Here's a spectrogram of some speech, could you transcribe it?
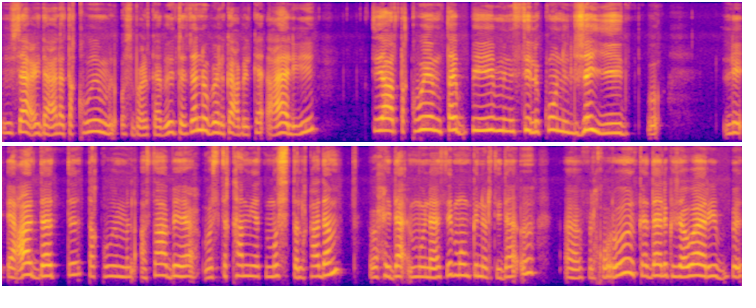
يساعد على تقويم الأصبع الكبير تجنب الكعب العالي. اختيار تقويم طبي من السيليكون الجيد لإعادة تقويم الأصابع واستقامية مشط القدم وحذاء مناسب ممكن ارتداؤه آه، في الخروج. كذلك جوارب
